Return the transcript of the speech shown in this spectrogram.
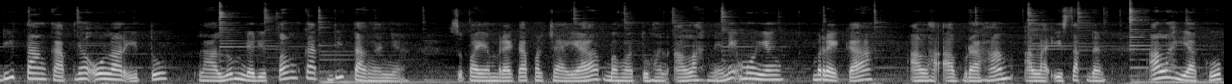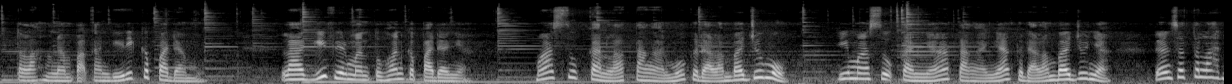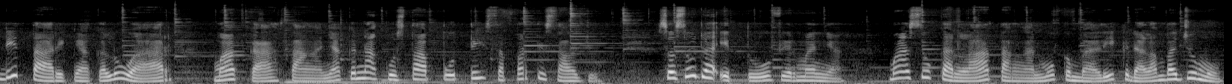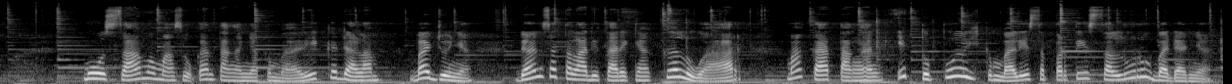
ditangkapnya ular itu, lalu menjadi tongkat di tangannya, supaya mereka percaya bahwa Tuhan Allah nenek moyang mereka, Allah Abraham, Allah Ishak dan Allah Yakub telah menampakkan diri kepadamu. Lagi firman Tuhan kepadanya, Masukkanlah tanganmu ke dalam bajumu. Dimasukkannya tangannya ke dalam bajunya. Dan setelah ditariknya keluar, maka tangannya kena kusta putih seperti salju. Sesudah itu firmannya, Masukkanlah tanganmu kembali ke dalam bajumu. Musa memasukkan tangannya kembali ke dalam bajunya dan setelah ditariknya keluar maka tangan itu pulih kembali seperti seluruh badannya.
